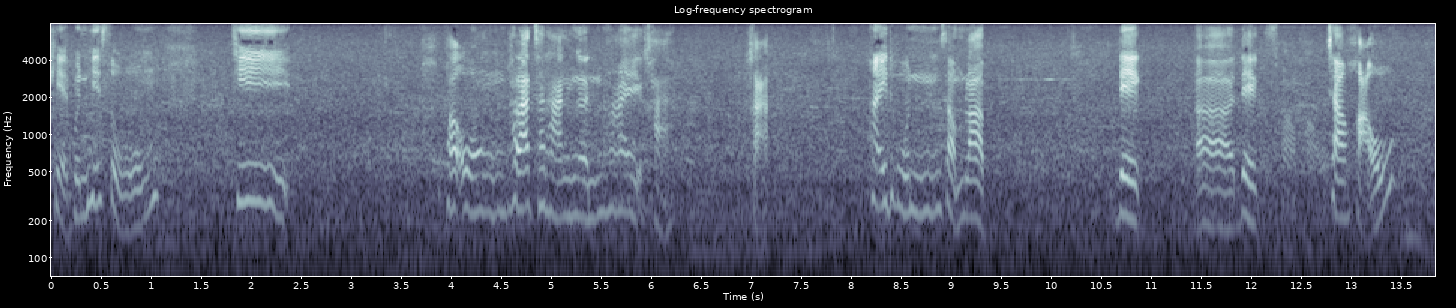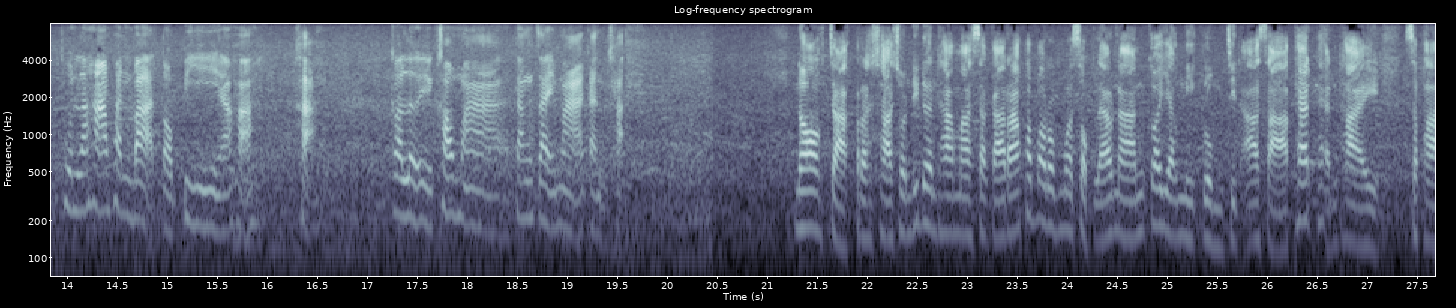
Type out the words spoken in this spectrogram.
เขตพื้นที่สูงที่ พระองค์พระราชทานเงินให้ค่ะค่ะ ให้ทุนสำหรับเด็กเอ่อเด็กชาวเขาทุนละ 5,000 บาทต่อปีนะคะค่ะ ก็เลยเข้ามาตั้งใจมากันค่ะ นอกจากประชาชนที่เดินทางมาสักการะพระบรมศพแล้วนั้น ก็ยังมีกลุ่มจิตอาสาแพทย์แผนไทย สภา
